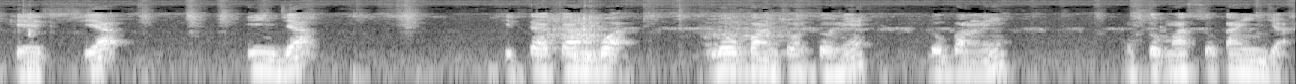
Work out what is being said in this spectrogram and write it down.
Ok siap. Injak kita akan buat lubang contoh ni. Lubang ni. Untuk masukkan injak.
